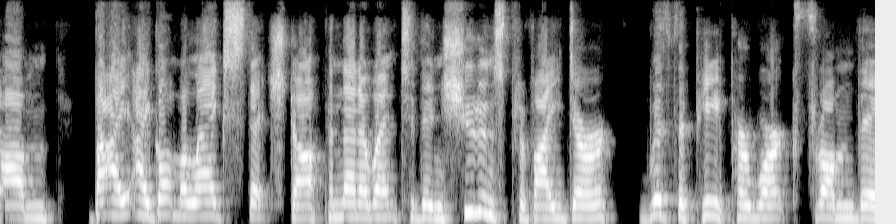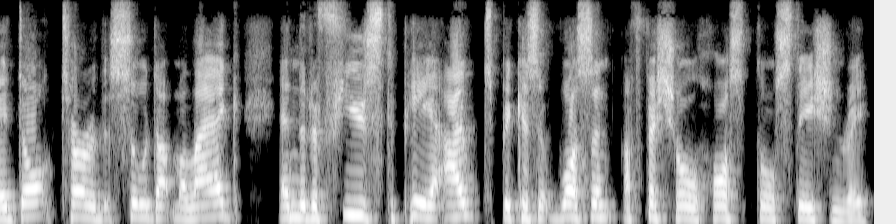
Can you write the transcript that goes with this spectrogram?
um, but I, I got my leg stitched up and then I went to the insurance provider with the paperwork from the doctor that sewed up my leg and they refused to pay it out because it wasn't official hospital stationery.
